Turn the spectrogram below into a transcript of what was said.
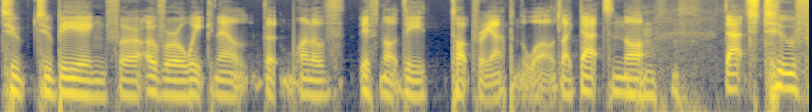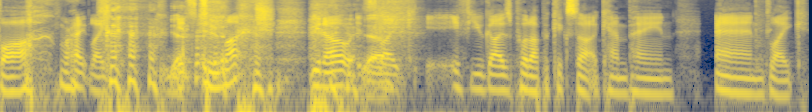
to to being for over a week now that one of if not the top three app in the world. Like that's not Mm-hmm. that's too far, right? Like Yeah. it's too much. You know, it's Yeah. like if you guys put up a Kickstarter campaign and like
